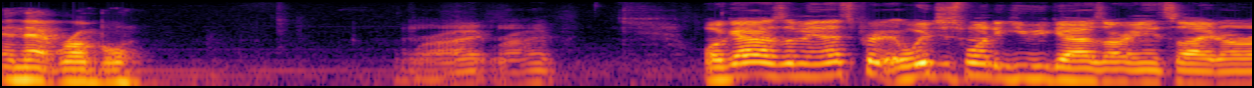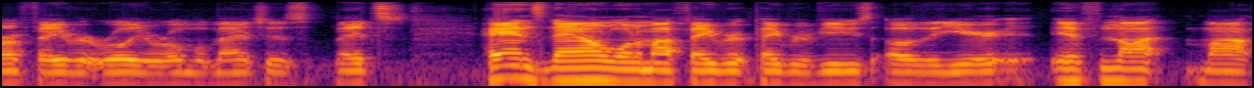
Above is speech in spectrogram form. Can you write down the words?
in that Rumble. Right, right. Well, guys, I mean that's pretty. We just wanted to give you guys our insight on our favorite Royal Rumble matches. It's hands down one of my favorite pay per views of the year, if not my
